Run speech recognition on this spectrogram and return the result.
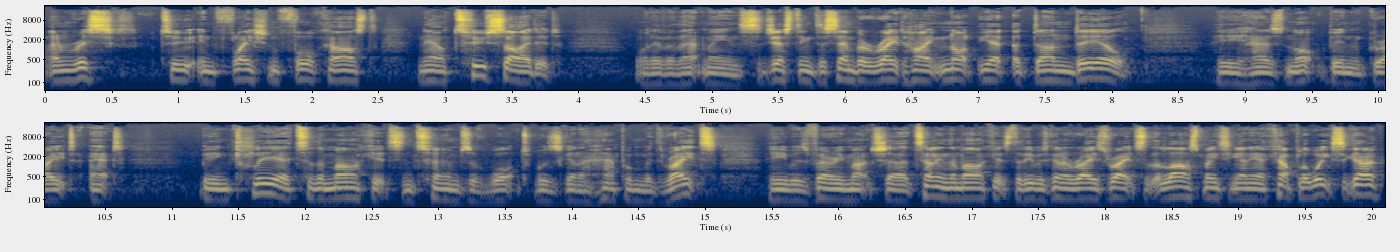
and risks to inflation forecast now two-sided, whatever that means, suggesting December rate hike not yet a done deal. He has not been great at being clear to the markets in terms of what was going to happen with rates. He was very much uh, telling the markets that he was going to raise rates at the last meeting only a couple of weeks ago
